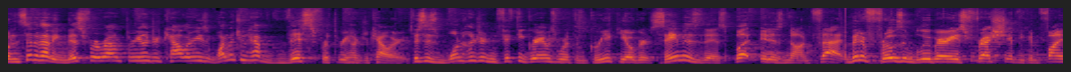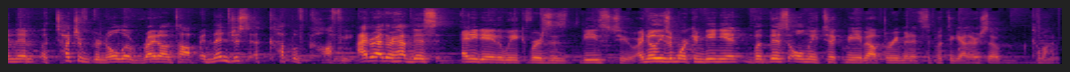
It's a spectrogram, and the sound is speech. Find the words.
But instead of having this for around 300 calories, why don't you have this for 300 calories? This is 150 grams worth of Greek yogurt, same as this, but it is non-fat. A bit of frozen blueberries, fresh if you can find them, a touch of granola right on top, and then just a cup of coffee. I'd rather have this any day of the week versus these two. I know these are more convenient, but this only took me about three minutes to put together, so come on.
